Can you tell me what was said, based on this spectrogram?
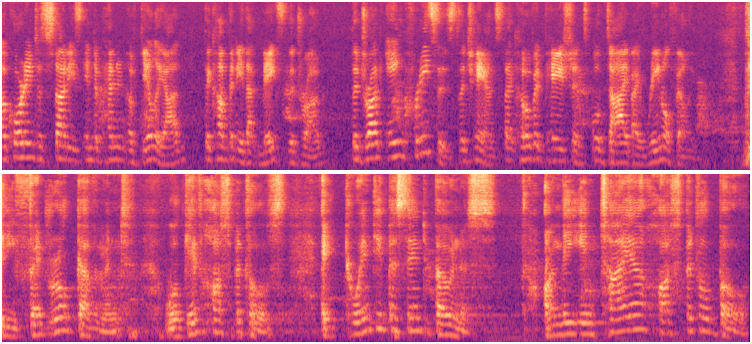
According to studies independent of Gilead, the company that makes the drug, the drug increases the chance that COVID patients will die by renal failure. the federal government will give hospitals a 20% bonus on the entire hospital bill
